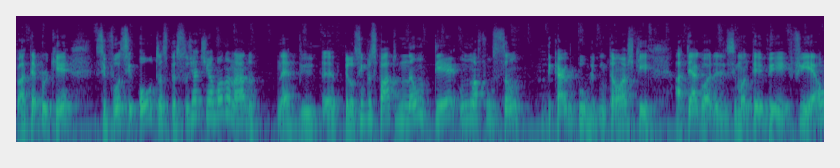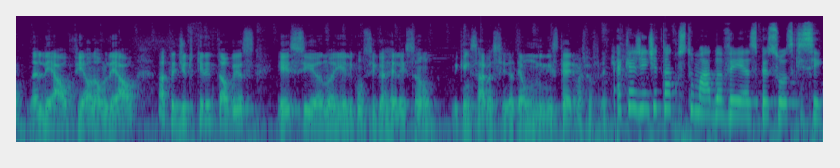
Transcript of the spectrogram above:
Até porque, se fosse outras pessoas, já tinham abandonado, né? É, Pelo simples fato de não ter uma função de cargo público. Então, acho que até agora ele se manteve fiel, né? leal, fiel não, leal. Acredito que ele talvez esse ano aí ele consiga a reeleição e quem sabe assim, até um ministério mais pra frente. É que a gente tá acostumado a ver as pessoas que se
